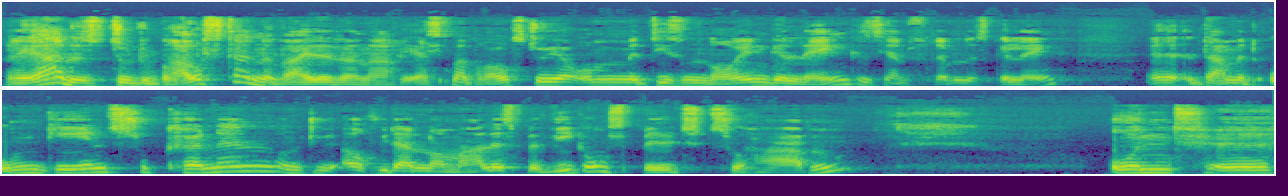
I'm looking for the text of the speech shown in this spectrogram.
Naja, das, du, du brauchst dann eine Weile danach. Erstmal brauchst du ja, um mit diesem neuen Gelenk, ist ja ein fremdes Gelenk, äh, damit umgehen zu können und auch wieder ein normales Bewegungsbild zu haben. Und äh,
